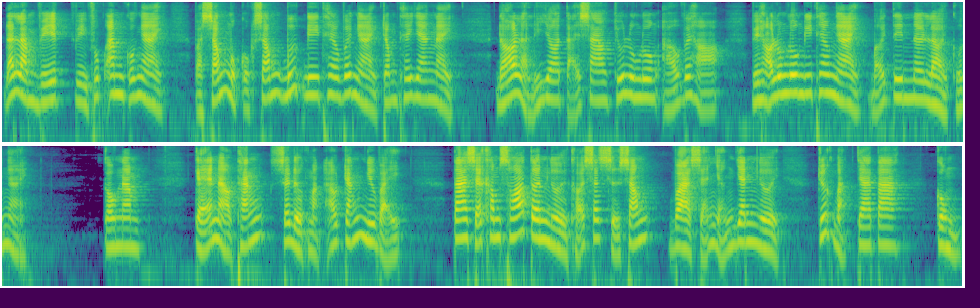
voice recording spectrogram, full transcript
đã làm việc vì phúc âm của Ngài và sống một cuộc sống bước đi theo với Ngài trong thế gian này. Đó là lý do tại sao Chúa luôn luôn ở với họ, vì họ luôn luôn đi theo Ngài bởi tin nơi lời của Ngài. Câu 5 Kẻ nào thắng sẽ được mặc áo trắng như vậy. Ta sẽ không xóa tên người khỏi sách sự sống và sẽ nhận danh người trước mặt cha ta cùng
